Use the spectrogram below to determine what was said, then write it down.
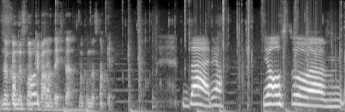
nå kan du snakke, Benedikte. Nå kan du snakke. Der, ja. Ja, og så um, uh,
